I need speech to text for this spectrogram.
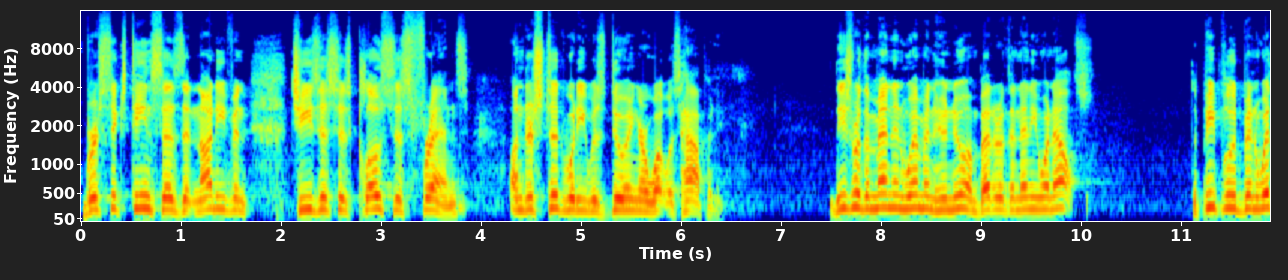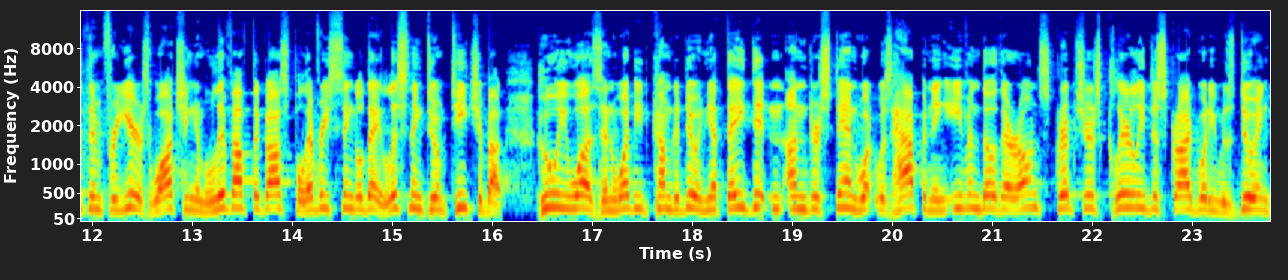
verse 16 says that not even Jesus' closest friends understood what he was doing or what was happening. These were the men and women who knew him better than anyone else. The people who'd been with him for years, watching him live out the gospel every single day, listening to him teach about who he was and what he'd come to do. And yet they didn't understand what was happening, even though their own scriptures clearly described what he was doing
